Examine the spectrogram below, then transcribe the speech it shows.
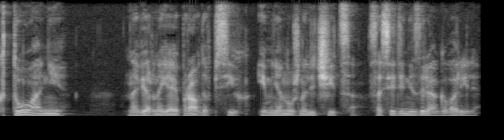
кто они. Наверное, я и правда псих, и мне нужно лечиться. Соседи не зря говорили.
